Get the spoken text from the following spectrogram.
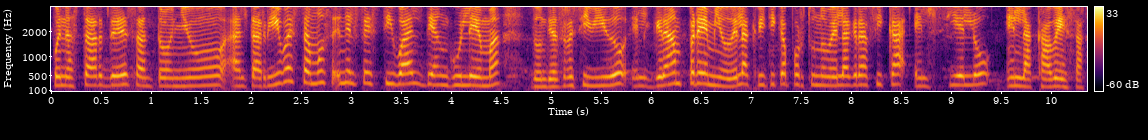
Buenas tardes, Antonio Altarriba. Estamos en el Festival de Angulema, donde has recibido el gran premio de la crítica por tu novela gráfica El cielo en la cabeza.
